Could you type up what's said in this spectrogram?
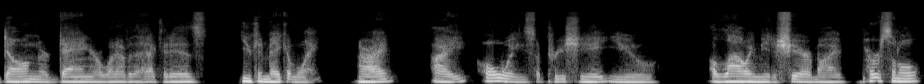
dung or dang or whatever the heck it is. You can make them wait. All right. I always appreciate you allowing me to share my personal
